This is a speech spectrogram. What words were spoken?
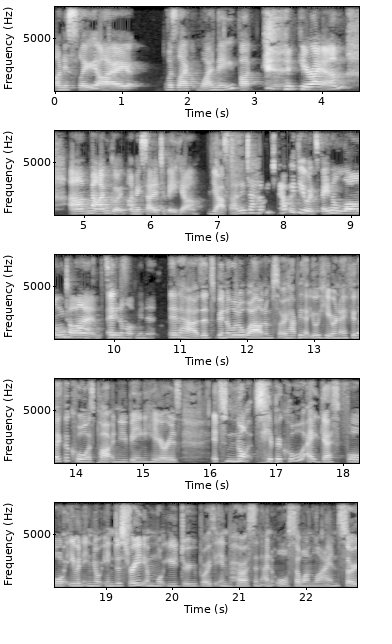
Honestly, I was like, why me? But here I am. Um, no, I'm good. I'm excited to be here. Yeah. Excited to have a chat with you. It's been a long time. it's, it's been a hot minute. It has. It's been a little while, and I'm so happy that you're here. And I feel like the coolest part in you being here is it's not typical, I guess, for even in your industry and what you do both in person and also online. So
